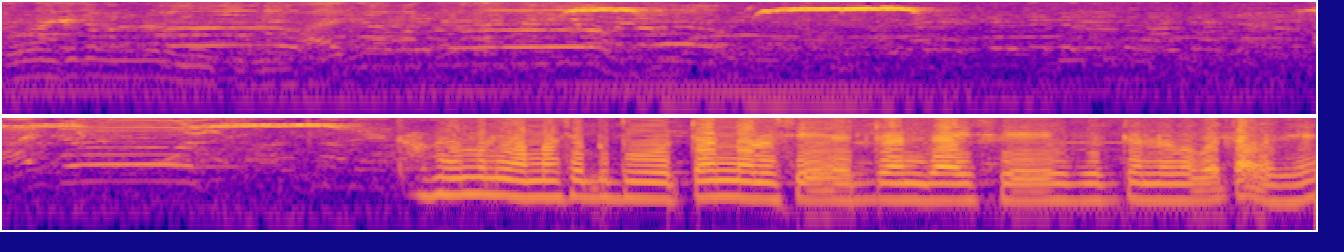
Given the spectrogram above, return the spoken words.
ભગવાન ટિકિટ મળશે આમાં છે બધું ટનલ છે ટ્રેન જાય છે ટનલમાં બતાવે છે.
